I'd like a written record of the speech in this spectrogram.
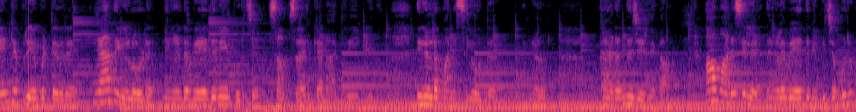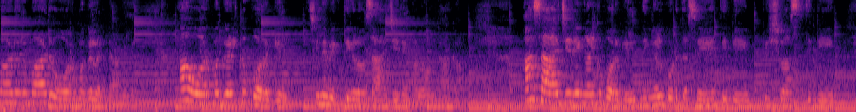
എന്റെ പ്രിയപ്പെട്ടവരെ ഞാൻ നിങ്ങളോട് നിങ്ങളുടെ വേദനയെക്കുറിച്ച് സംസാരിക്കാൻ ആഗ്രഹിക്കുന്നു. നിങ്ങളുടെ മനസ്സിലോട്ട് നിങ്ങൾ കടന്നു ചെല്ലുക. ആ മനസ്സിൽ നിങ്ങളെ വേദനിപ്പിച്ച ഒരുപാട് ഒരുപാട് ഓർമ്മകൾ ഉണ്ടാവില്ല. ആ ഓർമ്മകൾക്ക് പുറകിൽ ചില വ്യക്തികളോ സാഹചര്യങ്ങളോ ഉണ്ടാകാം. ആ സാഹചര്യങ്ങൾക്ക് പുറകിൽ നിങ്ങൾ കൊടുത്ത സ്നേഹത്തിന്റെയും വിശ്വാസത്തിന്റെയും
